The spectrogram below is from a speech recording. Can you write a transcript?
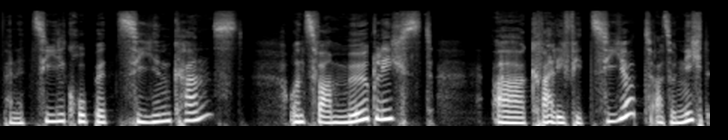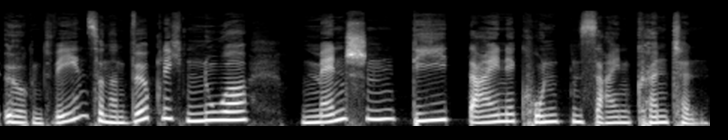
deine Zielgruppe ziehen kannst. Und zwar möglichst äh, qualifiziert, also nicht irgendwen, sondern wirklich nur Menschen, die deine Kunden sein könnten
